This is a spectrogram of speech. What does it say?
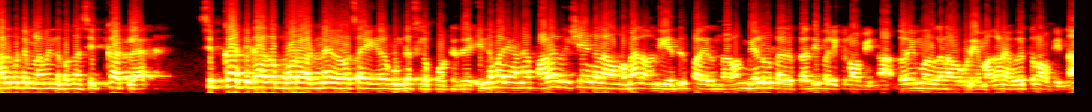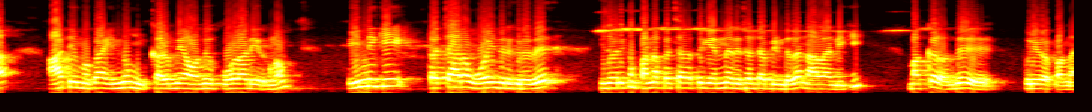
அது மட்டும் இல்லாம இந்த பக்கம் சிப்காட்ல சிப்காட்டுக்காக போராடின விவசாயிகளை குண்டஸ்ல போட்டது. இந்த மாதிரியான பல விஷயங்கள் அவங்க மேல வந்து எதிர்ப்பா இருந்தாலும் வேலூர்ல அது பிரதிபலிக்கணும் அப்படின்னா துரைமுருகன் அவருடைய மகனை வீழ்த்தணும் அப்படின்னா அதிமுக இன்னும் கடுமையா வந்து போராடி இருக்கணும். இன்னைக்கு பிரச்சாரம் ஓய்ந்திருக்கிறது. இது வரைக்கும் பண்ண பிரச்சாரத்துக்கு என்ன ரிசல்ட் அப்படின்றத நாளான்னைக்கு மக்கள் வந்து புரிய வைப்பாங்க.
